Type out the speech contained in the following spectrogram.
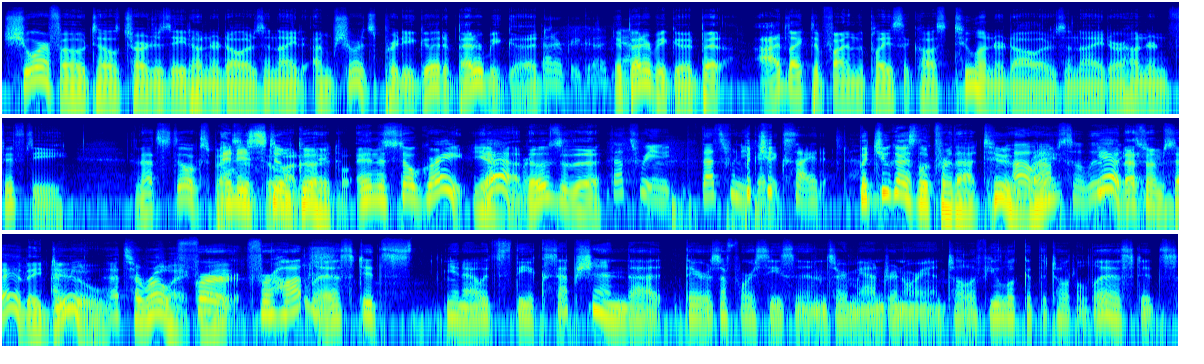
sure, if a hotel charges eight hundred dollars a night, I'm sure it's pretty good. It better be good. Better be good. It yeah. better be good. But I'd like to find the place that costs two hundred dollars a night or one hundred and fifty, and that's still expensive. And it's to a still lot good. and it's still great. Yeah. Yeah, those are the. That's when you, that's when you But get you- excited. But you guys look for that too, Oh, right? absolutely. Yeah, that's what I'm saying. They do. That's heroic. for right? for hot list it's you know it's the exception that there's a four seasons or mandarin oriental if you look at the total list it's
